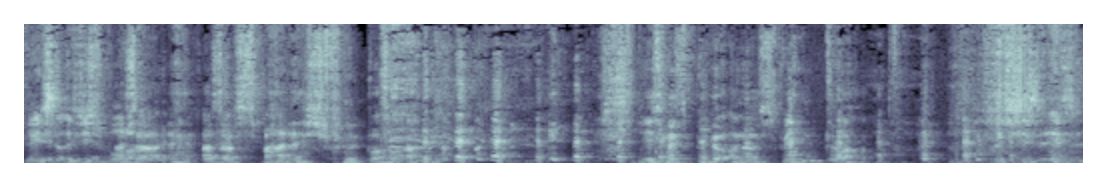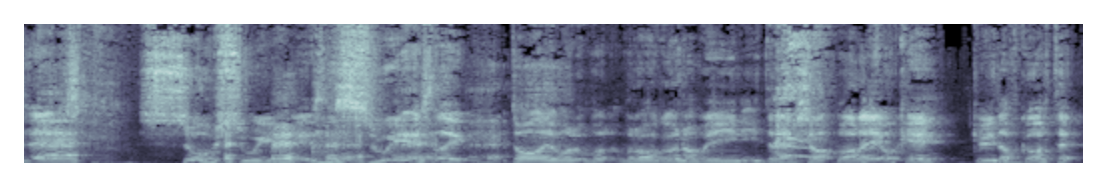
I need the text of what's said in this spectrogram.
Basically, just As a, as a Spanish footballer, he just put on a Spain top. which is it's, it's so sweet. It's the sweetest. Like Dolly, we're, we're all going away. You need to dress up. All right, okay, good. I've got it.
